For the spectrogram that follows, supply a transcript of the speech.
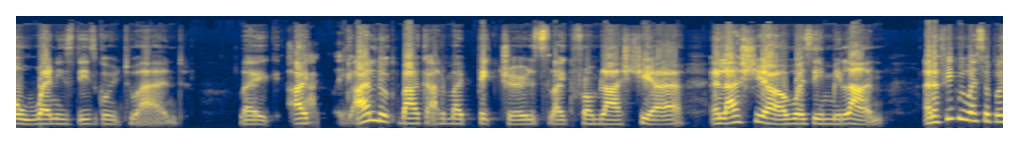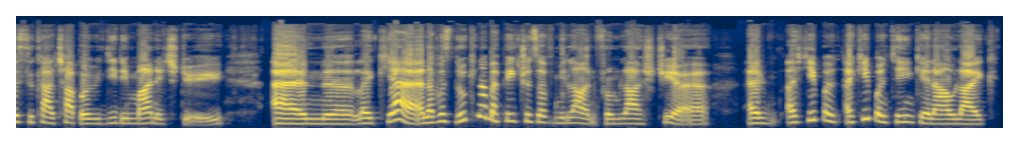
oh, when is this going to end? Like exactly. I I looked back at my pictures like from last year, and last year I was in Milan, and I think we were supposed to catch up, but we didn't manage to. And uh, like yeah, and I was looking at my pictures of Milan from last year, and I keep on I keep on thinking now like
